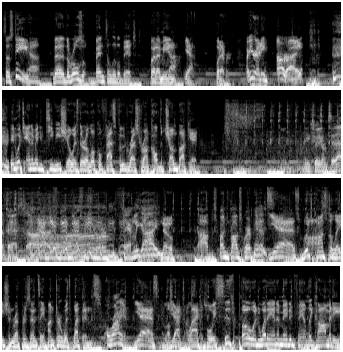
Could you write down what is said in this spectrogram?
So, Steve, Yeah. the the rules bent a little bit, but I mean, Yeah. yeah, whatever. Are you ready? All right. In which animated TV show is there a local fast food restaurant called the Chum Bucket? Make sure you don't say that fast. Uh, That's for sure. Family Guy. No. Uh, SpongeBob SquarePants. Yes. Which constellation represents a hunter with weapons? Orion. Yes. Jack Black voices Poe in what animated family comedy?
